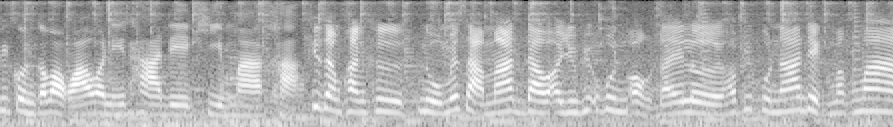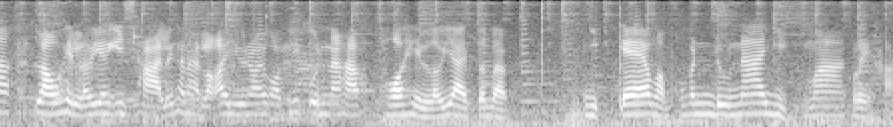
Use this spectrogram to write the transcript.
พี่กุลก็บอกว่าวันนี้ทาเดย์ครีมมาค่ะ ที่สำคัญคือหนูไม่สามารถเดาอายุพี่กุลออกได้เลยเพราะพี่กุลหน้าเด็กมากๆ เราเห็นเรายังอิจฉาเลยขนาดเราอายุน้อยกว่าพี่กุลนะคะ พอเห็นแล้วอยากจะแบบหยิกแก้มอะเพราะมันดูหน้าหยิกมากเลยค่ะ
